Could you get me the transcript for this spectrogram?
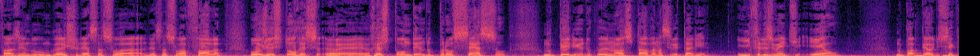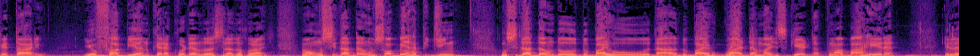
Fazendo um gancho dessa sua, dessa sua fala, hoje eu estou res, eh, respondendo o processo no período que nós estávamos na secretaria. Infelizmente, eu, no papel de secretário, e o Fabiano, que era coordenador da Estrada Rural. Um cidadão, só bem rapidinho, um cidadão do, do bairro da, do bairro Guarda mais esquerda, com a barreira, ele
